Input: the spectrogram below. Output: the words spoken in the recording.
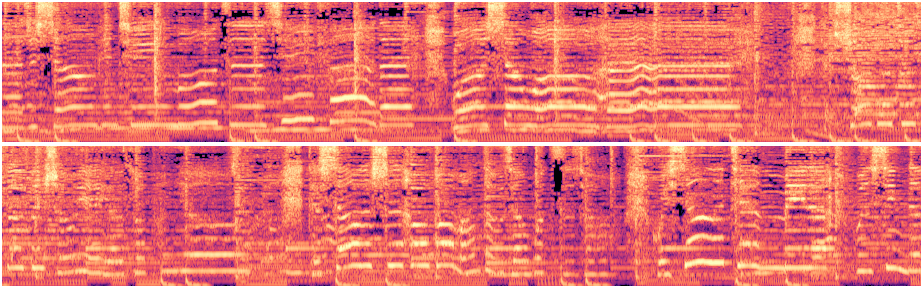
拿着相片轻默自己发呆，我想我还爱。他说过，就算分手也要做朋友。小的时候。光芒都将我刺痛回想了甜蜜的、温馨的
